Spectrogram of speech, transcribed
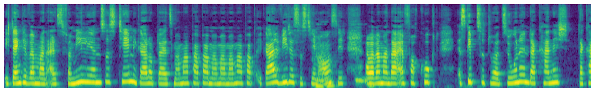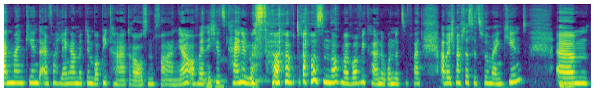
ich denke, wenn man als Familiensystem, egal ob da jetzt Mama, Papa, Mama, Mama, Papa, egal wie das System mhm. aussieht, aber wenn man da einfach guckt, es gibt Situationen, da kann ich, da kann mein Kind einfach länger mit dem Bobbycar draußen fahren, ja, auch wenn ich jetzt keine Lust habe, draußen nochmal Bobbycar eine Runde zu fahren, aber ich mache das jetzt für mein Kind. Mhm. Ähm,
